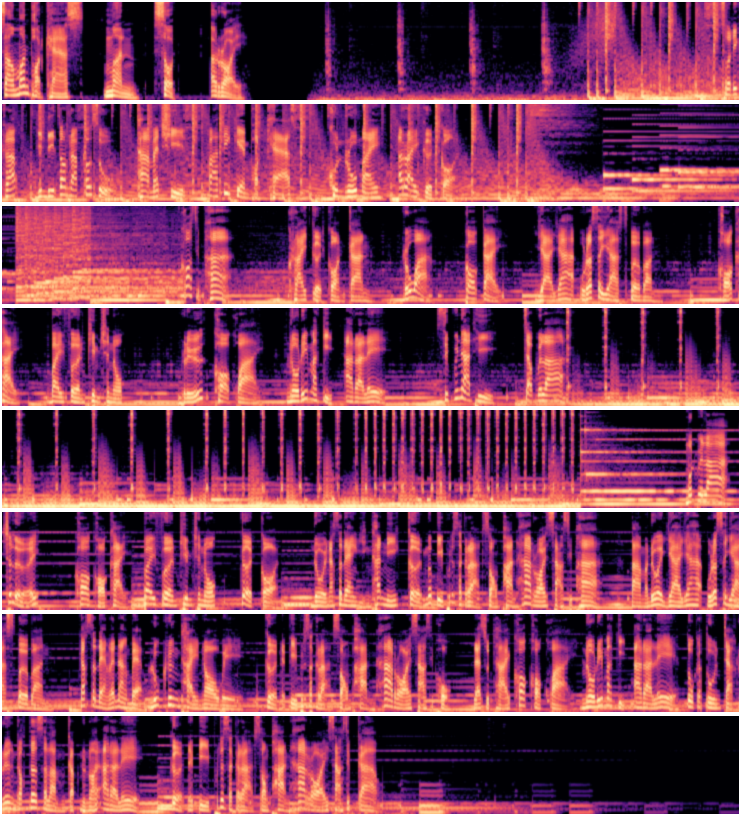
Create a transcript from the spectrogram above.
s a l ม o n PODCAST มัน สด อร่อย สวัสดีครับ ยินดีต้อนรับเข้าสู่ Time Machine Party Game Podcast คุณรู้ไหม อะไรเกิดก่อน ข้อ 15 ใครเกิดก่อนกัน ระหว่างกอไก่ ยาย่าอุรัสยาสเปอร์บัน ขอไข่ ใบเฟิร์นพิมพ์ชนก หรือคอควาย โนริมากิอาราเล่10วินาที จับเวลาหมดเวลาเฉลย ข้อ ข ไข่ ใบเฟิร์นพิมพ์ชนก เกิดก่อน โดยนักแสดงหญิงท่านนี้เกิดเมื่อปีพุทธศักราช 2535 ตามมาด้วยญาญ่าอุรัสยาเสปอร์บันด์ นักแสดงและนางแบบลูกครึ่งไทยนอร์เวย์ เกิดในปีพุทธศักราช 2536 และสุดท้ายข้อ ค ควาย โนริมากิอาราเล่ตัวการ์ตูนจากเรื่องด็อกเตอร์สลัมกับหนูน้อยอาราเล่ เกิดในปีพุทธศักราช 2539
